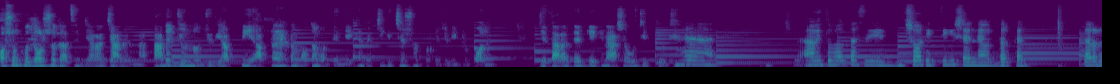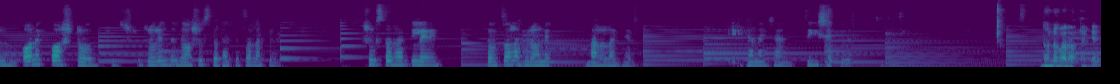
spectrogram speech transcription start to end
অসংখ্য দর্শক আছেন যারা জানেন না। তাদের জন্য যদি আপনি আপনার একটা মতামত দেন যে এখানে চিকিৎসা সম্পর্কে যদি একটু বলেন যে তাদেরকে এখানে আসা উচিত কি উচিত হ্যাঁ আমি তো বলতেছি সঠিক চিকিৎসা নেওয়ার দরকার। কারণ অনেক কষ্ট শরীর যদি অসুস্থ থাকে চলাফেরা। সুস্থ থাকলে তো চলাফেরা অনেক ভালো লাগে। এখানে চিকিৎসা করে। ধন্যবাদ আপনাকে।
